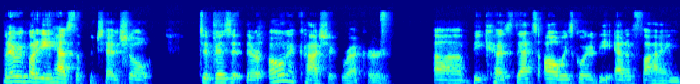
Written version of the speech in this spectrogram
but everybody has the potential to visit their own akashic record uh, because that's always going to be edifying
